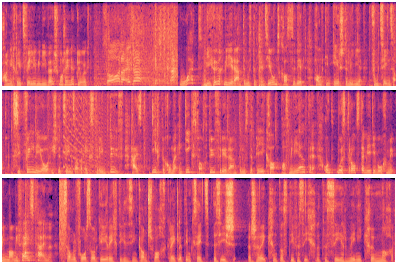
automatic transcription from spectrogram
Habe ich ein bisschen zu viel in meine Wäschmaschine geschaut? So, da ist er. What? Wie hoch meine Rente aus der Pensionskasse wird, hängt in erster Linie vom Zins ab. Seit vielen Jahren ist der Zins aber extrem tief. Heißt, ich bekomme eine x-fach tiefere Rente aus der PK als meine Eltern und muss trotzdem jede Woche mit meiner Mami FaceTimen. Sammelvorsorgeeinrichtungen die sind ganz schwach geregelt im Gesetz. Es ist erschreckend, dass die Versicherten sehr wenig machen können.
